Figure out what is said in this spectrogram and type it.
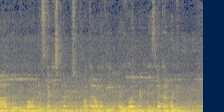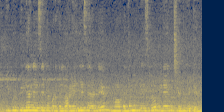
నాలుగు వైపు బౌండరీస్ కట్టించుకున్నప్పుడు చుట్టుపక్కల వాళ్ళకి అది గవర్నమెంట్ ప్లేస్లా కనపడలేదు. ఇప్పుడు పిల్లర్లు వేసేటప్పటికల్లా అక్కడ ఏం చేశారంటే మా పెద్దమ్మ ప్లేస్లో వినాయకుడు షెడ్ పెట్టారు.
